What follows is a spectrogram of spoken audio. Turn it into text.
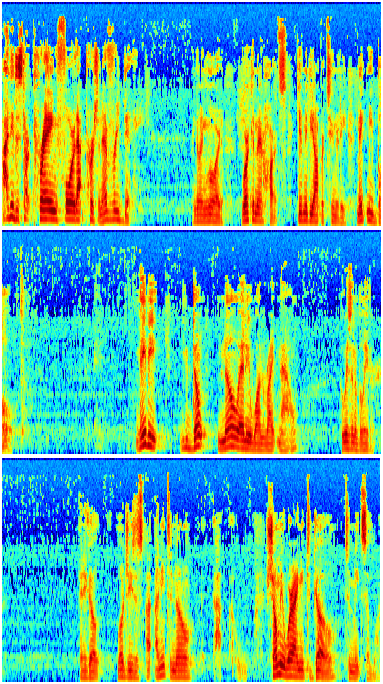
I need to start praying for that person every day. and going, Lord, work in their hearts. Give me the opportunity. Make me bold. Maybe you don't know anyone right now who isn't a believer. And you go, Lord Jesus, I, I need to know, show me where I need to go to meet someone.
